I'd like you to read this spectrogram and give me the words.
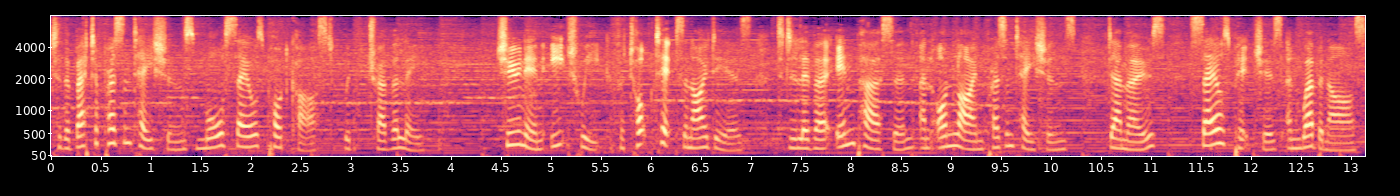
to the Better Presentations More Sales podcast with Trevor Lee. Tune in each week for top tips and ideas to deliver in person and online presentations, demos, sales pitches, and webinars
